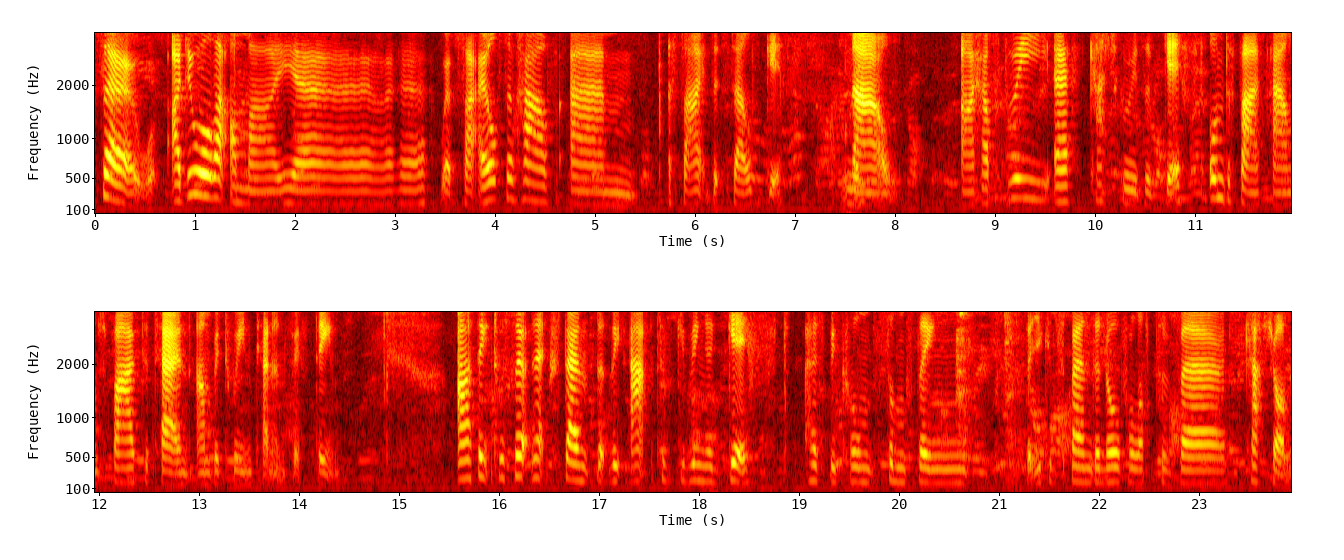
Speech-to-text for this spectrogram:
So I do all that on my uh, website. I also have um, a site that sells gifts. Now, I have three uh, categories of gift: under five pounds, five to ten, and between ten and fifteen. I think to a certain extent that the act of giving a gift has become something that you can spend an awful lot of uh, cash on.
